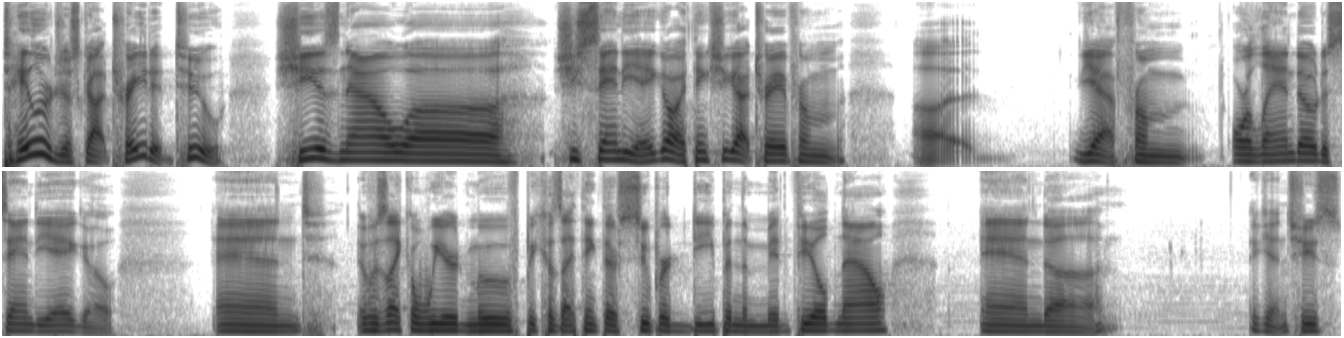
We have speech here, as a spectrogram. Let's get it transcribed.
Taylor just got traded too. She is now uh, she's San Diego. I think she got traded from uh, yeah from Orlando to San Diego, and it was like a weird move because I think they're super deep in the midfield now, and uh, again she's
